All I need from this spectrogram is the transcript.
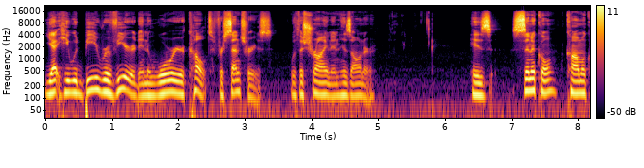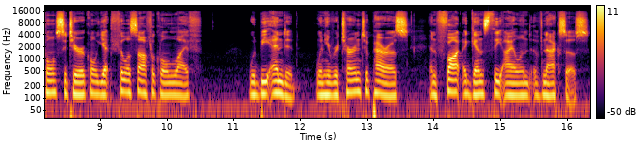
Yet he would be revered in a warrior cult for centuries, with a shrine in his honor. His cynical, comical, satirical, yet philosophical life would be ended when he returned to Paros and fought against the island of Naxos.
